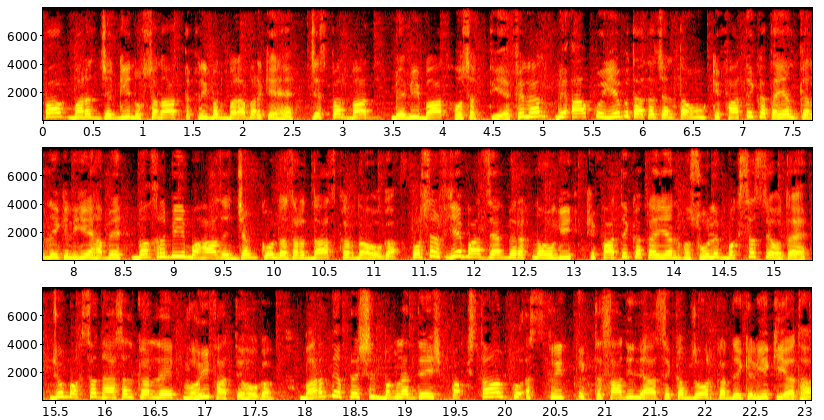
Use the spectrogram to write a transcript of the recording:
پاک بھارت جنگی نقصانات تقریباً برابر کے ہیں، جس پر بعد میں بھی بات ہو سکتی ہے۔ فی الحال میں آپ کو یہ بتاتا چلتا ہوں کہ فاتح کا تعین کرنے کے لیے ہمیں مغربی محاذ جنگ کو نظر انداز کرنا ہوگا۔ اور صرف یہ بات ذہن میں رکھنا ہوگی کہ فاتح کا تعین حصول مقصد سے ہوتا ہے۔ جو مقصد حاصل کر لے، وہی فاتح ہوگا۔ بھارت نے آپریشن بنگلہ دیش پاکستان کو عسکری اقتصادی لحاظ سے کمزور کرنے کے لیے کیا تھا،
